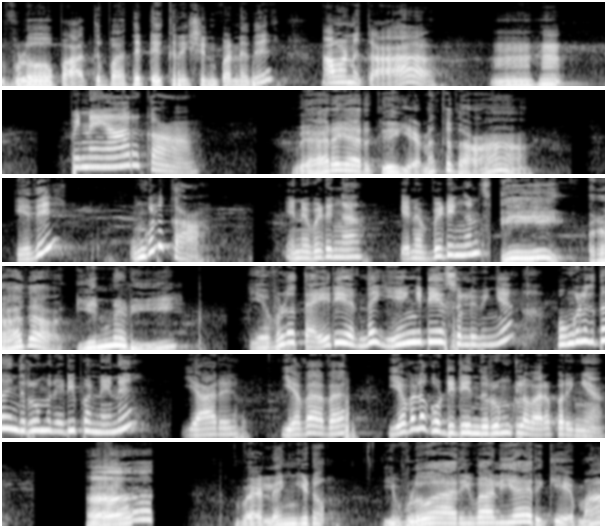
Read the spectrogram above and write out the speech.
இவ்வளோ பார்த்து பார்த்து டெக்கரேஷன் பண்ணுது. அவனுக்கா? ம் பின்ன யாருக்கா? வேற யாருக்கு? எனக்கு தான் எது? உங்களுக்கா? என்னை விடுங்க என்னை விடுங்கன்னு ஏய் ராதா என்னடி? எவ்வளோ தைரியம் இருந்தால் என்கிட்டயே சொல்லுவீங்க? உங்களுக்கு தான் இந்த ரூம் ரெடி பண்ணேன்னு? யாரு? எவ அவ? எவ்வளோ கூட்டிட்டு இந்த ரூம்குள்ளே வர போறீங்க விளங்கிடும். இவ்வளோ அறிவாளியா இருக்கியேம்மா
